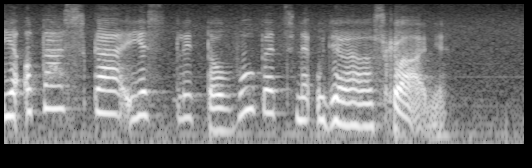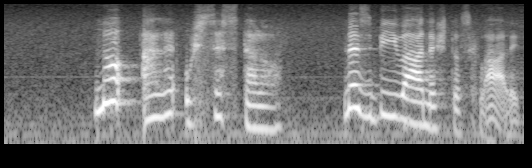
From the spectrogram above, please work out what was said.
Je otázka, jestli to vůbec neudělala schválně. No, ale už se stalo. Nezbývá, než to schválit.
